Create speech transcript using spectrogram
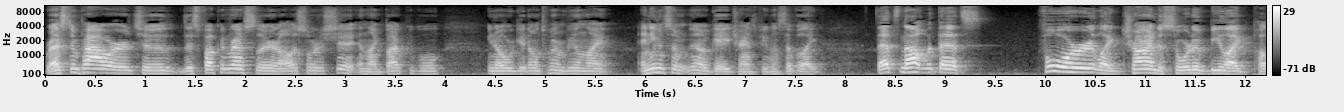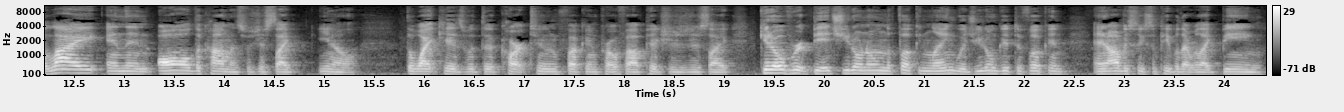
"Rest in power to this fucking wrestler" and all this sort of shit. And like black people, you know, were getting on Twitter and being like, and even some you know gay trans people and stuff like, "That's not what that's." for like trying to sort of be like polite and then all the comments was just like you know the white kids with the cartoon fucking profile pictures just like get over it bitch you don't own the fucking language you don't get to fucking and obviously some people that were like being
